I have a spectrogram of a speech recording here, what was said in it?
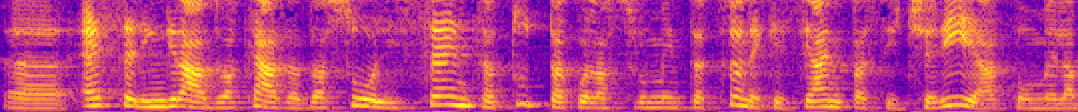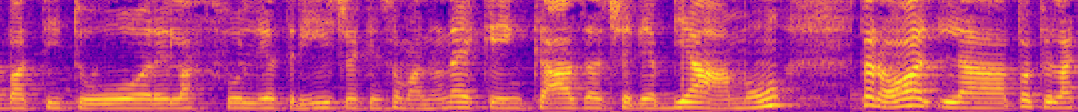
eh, essere in grado a casa da soli senza tutta quella strumentazione che si ha in pasticceria come la battitore, la sfogliatrice, che insomma non è che in casa ce le abbiamo, però la, proprio la,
